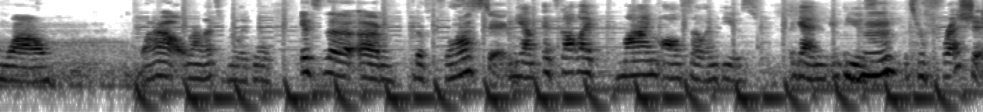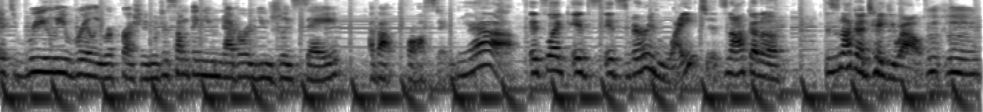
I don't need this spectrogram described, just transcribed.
Wow. Wow. Wow, that's really cool. It's the um the frosting. Yeah, it's got like lime also infused. Again, infused. Mhm. It's refreshing. It's really, really refreshing, which is something you never usually say about frosting. yeah. It's like it's it's very light. It's not gonna this is not gonna take you out, Mm-mm.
